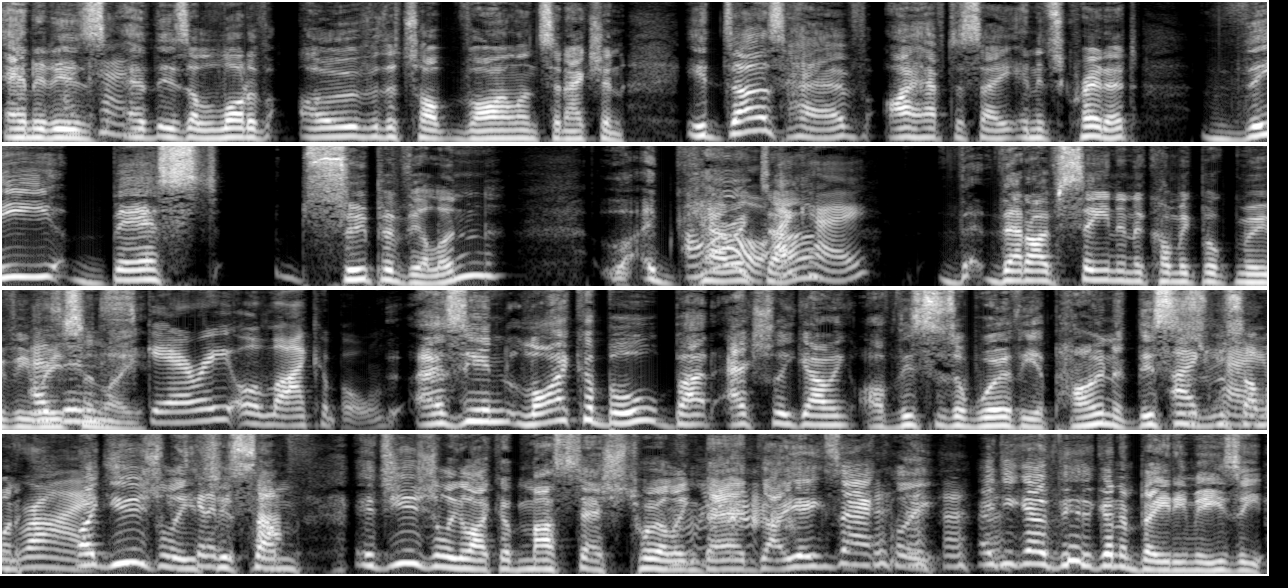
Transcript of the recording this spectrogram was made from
and it is, Okay. uh, there's a lot of over the top violence and action. It does have, I have to say, in its credit, the best supervillain like, character Oh, okay. Th- that I've seen in a comic book movie As recently. in scary or likable? as in likable, but actually going, oh, this is a worthy opponent. This is Okay, someone right. like usually It's it's, just some. It's usually like a mustache twirling bad guy. Exactly. and you go, they're going to beat him easy.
